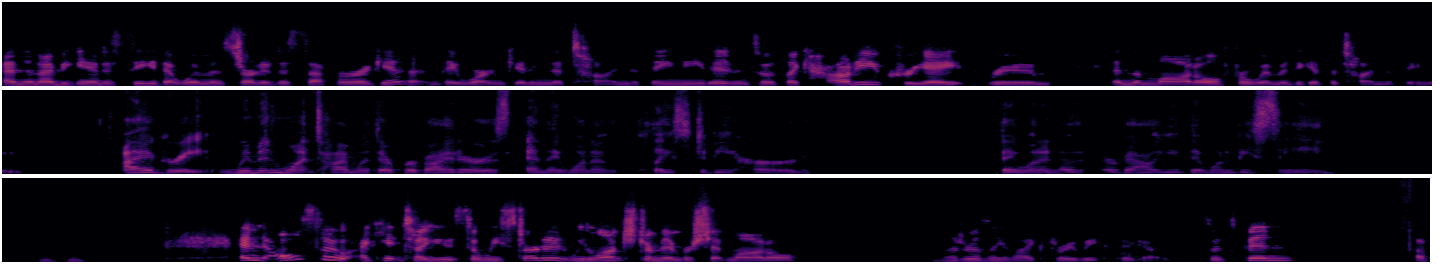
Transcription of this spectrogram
And then I began to see that women started to suffer again. They weren't getting the time that they needed. And so it's like, how do you create room in the model for women to get the time that they need? I agree. Women want time with their providers and they want a place to be heard. They want to know mm-hmm. that they're valued, they want to be seen. Mm-hmm. And also, I can't tell you, so we started, we launched our membership model literally like three weeks ago. So it's been a,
